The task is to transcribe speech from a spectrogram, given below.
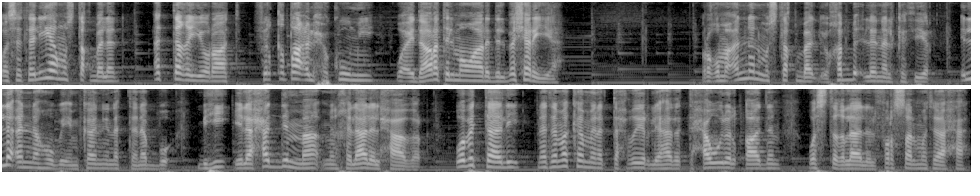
وستليها مستقبلا التغيرات في القطاع الحكومي وإدارة الموارد البشرية. رغم أن المستقبل يخبئ لنا الكثير إلا أنه بإمكاننا التنبؤ به إلى حد ما من خلال الحاضر وبالتالي نتمكن من التحضير لهذا التحول القادم واستغلال الفرصة المتاحة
